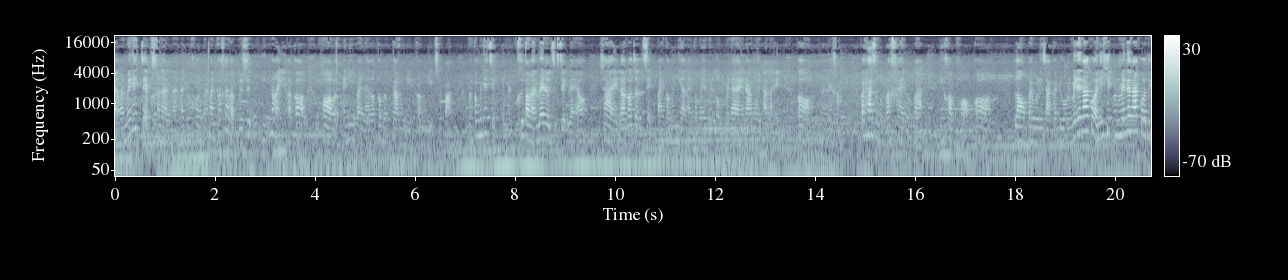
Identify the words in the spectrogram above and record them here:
นะมันไม่ได้เจ็บขนาดนั้นนะทุกคนมันก็แค่แบบรู้สึกนิดหน่อย แล้วก็พอแบบไอ้นี่ไปแล้วแล้วก็แบบกำบีบกำบีบใช่ปะมันก็ไม่ได้เจ็บเลยมันคือตอนนั้นไม่ได้รู้สึกเจ็บแล้ว ใช่แล้วก็จนเสร็จไปก็ไม่มีอะไรก็ไม่ได้เป็นลมไม่ได้หน้ามืดอะไร ก็น ก็ถ้าสมมติว่าใครแบบว่ามีความพร้อมก็ลองไปบริจาคกันดูมันไม่ได้น่ากลัวที่คิดมันไม่ได้น่ากลัวจ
